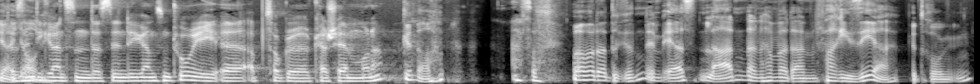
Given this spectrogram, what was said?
Ja, das sind die nicht. ganzen, das sind die ganzen Touri-Abzocke-Kaschem, oder? Genau. Achso. waren wir da drin im ersten Laden, dann haben wir da einen Pharisäer getrunken.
